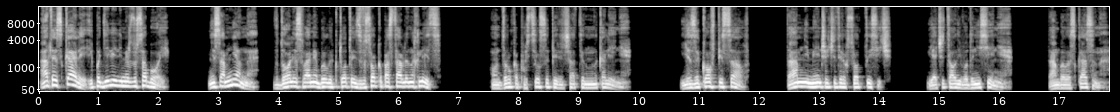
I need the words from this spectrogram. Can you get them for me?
Отыскали и поделили между собой. Несомненно, в доле с вами был и кто-то из высокопоставленных лиц. Он вдруг опустился перед Шаткиным на колени. Языков писал. Там не меньше четырехсот тысяч. Я читал его донесение. Там было сказано,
